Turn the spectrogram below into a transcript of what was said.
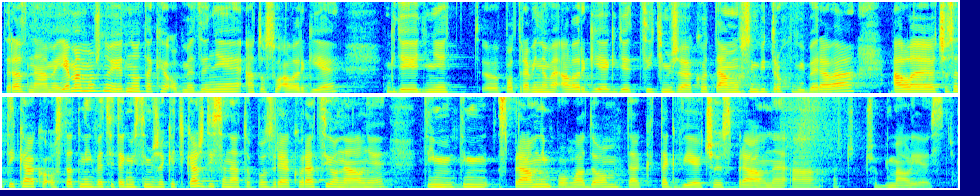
teraz známe. Ja mám možno jedno také obmedzenie a to sú alergie, kde jedine e, potravinové alergie, kde cítim, že ako tam musím byť trochu vyberavá, ale čo sa týka ako ostatných vecí, tak myslím, že keď každý sa na to pozrie ako racionálne, tým, tým správnym pohľadom, tak, tak vie, čo je správne a, a čo by mal jesť.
